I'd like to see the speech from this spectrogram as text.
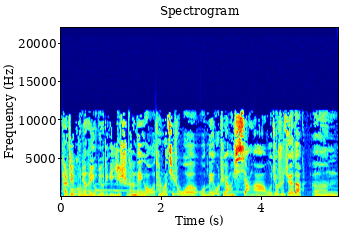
但这姑娘她有没有这个意识？她没有。她说：“其实我我没有这样想啊，我就是觉得，嗯，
